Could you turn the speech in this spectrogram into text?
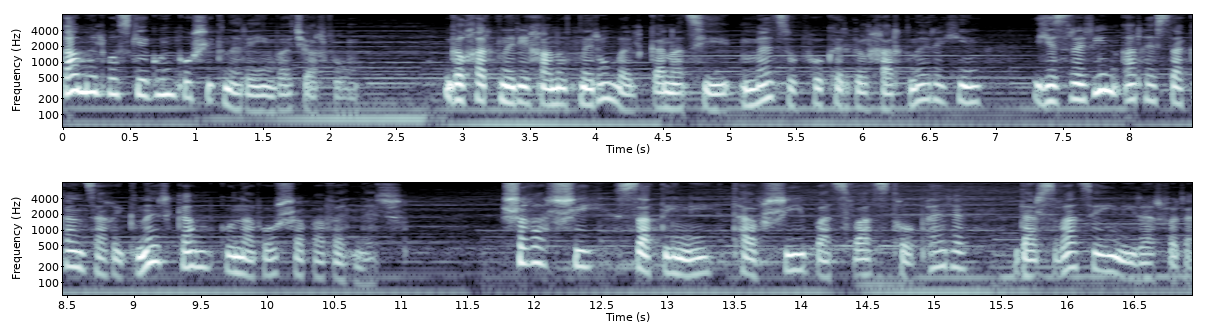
կամ էլ ոսկեգույն կոշիկներ էին վաճառվում։ Գլխարկների խանութներում էլ կանացի մեծ ու փոքր գլխարկներ էին, եզրերին արհեստական ծաղիկներ կամ գունավոր շապավեններ։ Շղարշի, սատինի, թավշի բացված թոփերը դարսված էին իրար վրա։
